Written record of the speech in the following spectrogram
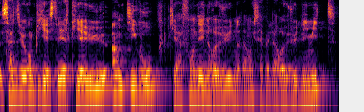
c'est un petit peu compliqué. C'est-à-dire qu'il y a eu un petit groupe qui a fondé une revue, notamment qui s'appelle la revue Limite,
